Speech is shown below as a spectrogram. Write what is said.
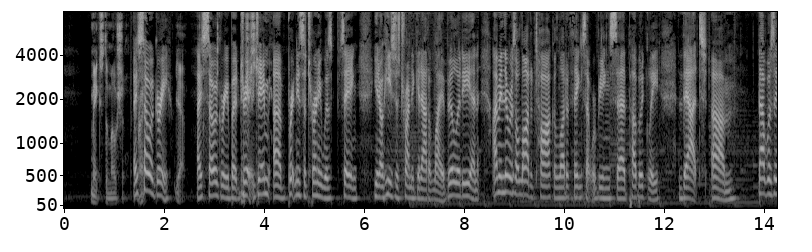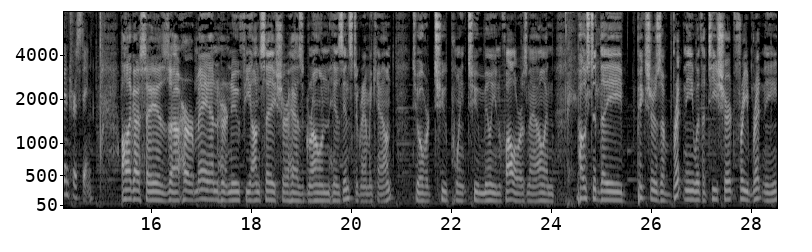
makes the motion. I right? so agree. Yeah. I so agree. But Interesting. Jamie, uh, Britney's attorney was saying, you know, he's just trying to get out of liability. And I mean, there was a lot of talk, a lot of things that were being said publicly that um, that was interesting. All I gotta say is uh, her man, her new fiance, sure has grown his Instagram account to over 2.2 million followers now, and posted the pictures of Britney with a T-shirt, "Free Britney,"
